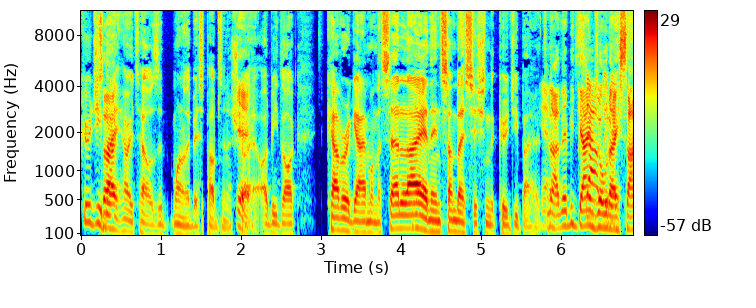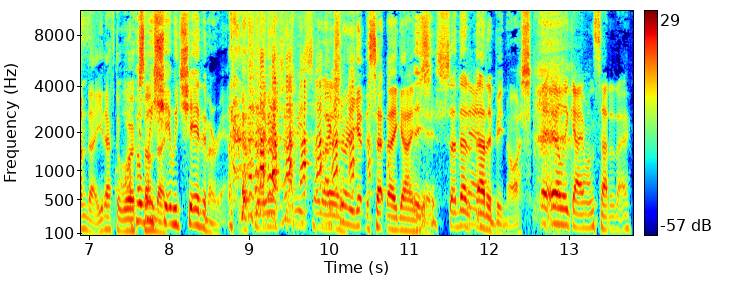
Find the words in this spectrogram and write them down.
Coogee So- Bay Hotel is one of the best pubs in Australia. Yeah. I'd be like cover a game on the Saturday and then Sunday session at the Coogee Bay Hotel. No, there'd be Start games all with day it. Sunday. You'd have to Oh, work but we Sunday. share, we'd share them around. We'd share- we- we sort Make of- sure you get the Saturday games. Yeah, so that, Yeah. that'd be nice. The early game on Saturday.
